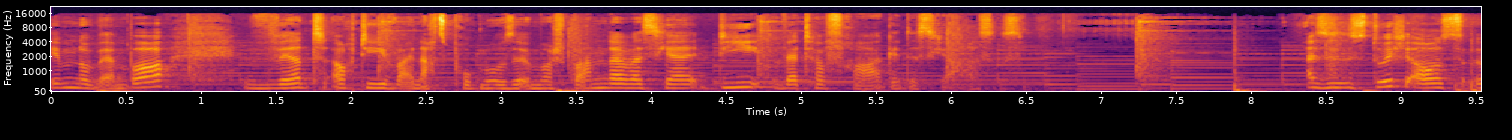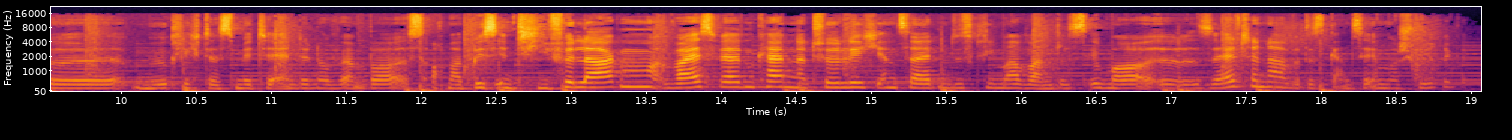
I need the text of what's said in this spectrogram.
Im November wird auch die Weihnachtsprognose immer spannender, was ja die Wetterfrage des Jahres ist. Also es ist durchaus äh, möglich, dass Mitte, Ende November es auch mal bis in tiefe Lagen weiß werden kann. Natürlich in Zeiten des Klimawandels immer äh, seltener, wird das Ganze immer schwieriger.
